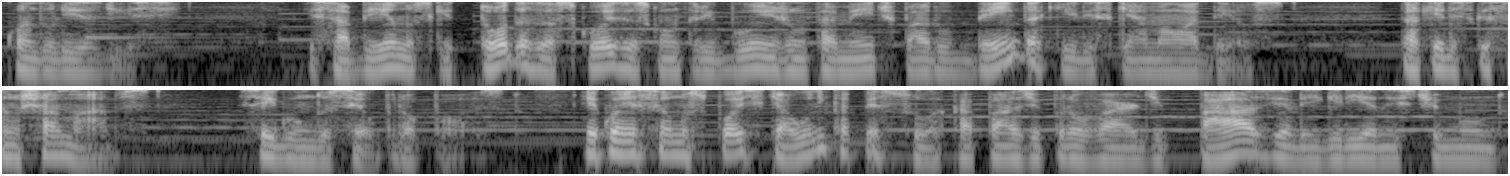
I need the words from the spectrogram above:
quando lhes disse: E sabemos que todas as coisas contribuem juntamente para o bem daqueles que amam a Deus, daqueles que são chamados segundo o seu propósito. Reconheçamos, pois, que a única pessoa capaz de provar de paz e alegria neste mundo,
